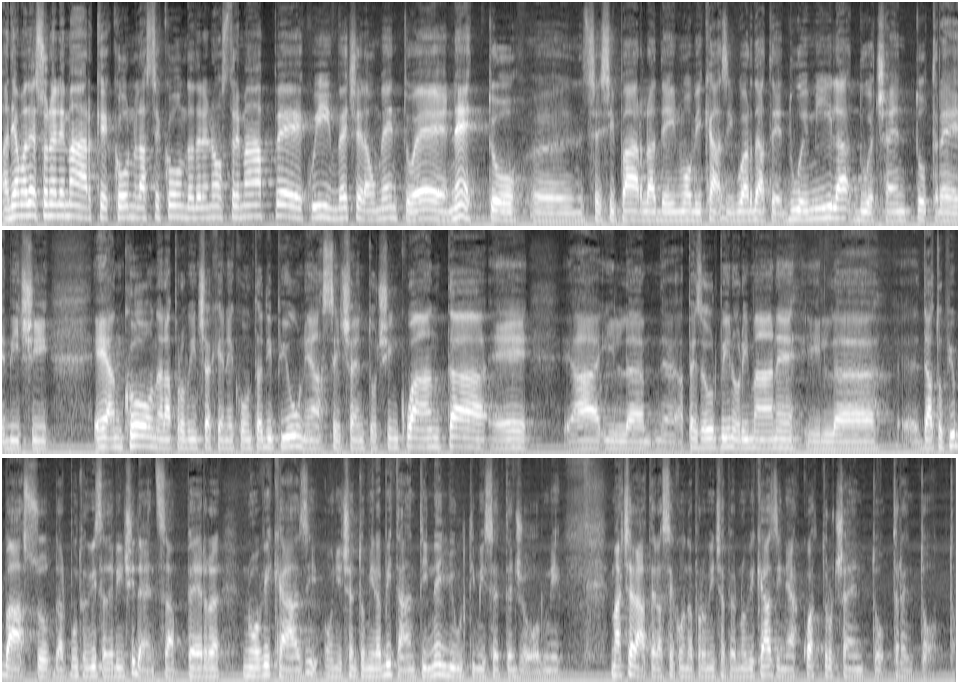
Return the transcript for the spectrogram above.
Andiamo adesso nelle Marche con la seconda delle nostre mappe, qui invece l'aumento è netto eh, se si parla dei nuovi casi, guardate 2213 e Ancona, la provincia che ne conta di più, ne ha 650 e il, eh, a Pesaro Urbino rimane il eh, dato più basso dal punto di vista dell'incidenza per nuovi casi ogni 100.000 abitanti negli ultimi sette giorni. Macerate, la seconda provincia per nuovi casi, ne ha 438.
